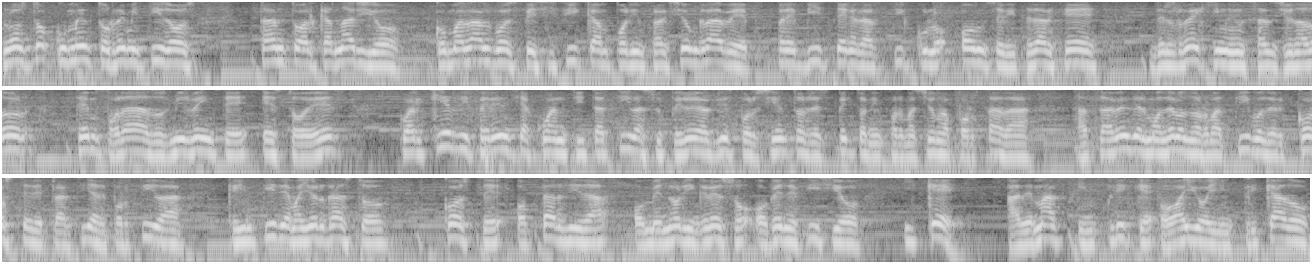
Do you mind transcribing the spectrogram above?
Los documentos remitidos tanto al Canario como al Albo especifican por infracción grave prevista en el artículo 11 literal G del régimen sancionador temporada 2020, esto es, Cualquier diferencia cuantitativa superior al 10% respecto a la información aportada a través del modelo normativo del coste de plantilla deportiva que impide mayor gasto, coste o pérdida o menor ingreso o beneficio y que además implique o haya implicado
